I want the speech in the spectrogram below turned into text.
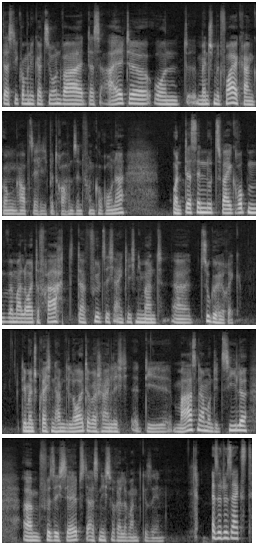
dass die Kommunikation war, dass Alte und Menschen mit Vorerkrankungen hauptsächlich betroffen sind von Corona. Und das sind nur zwei Gruppen, wenn man Leute fragt, da fühlt sich eigentlich niemand äh, zugehörig. Dementsprechend haben die Leute wahrscheinlich äh, die Maßnahmen und die Ziele ähm, für sich selbst als nicht so relevant gesehen. Also du sagst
